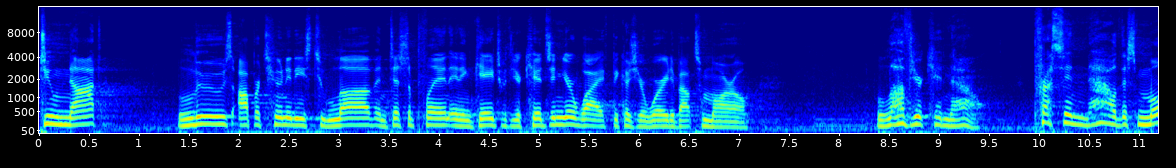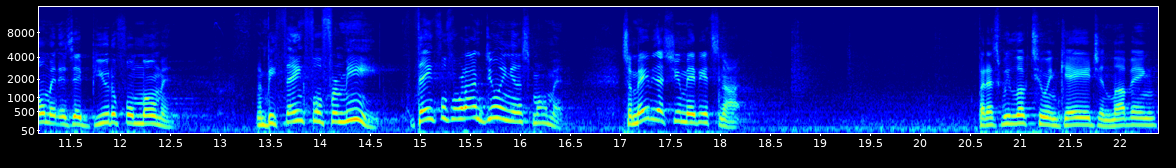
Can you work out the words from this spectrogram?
Do not lose opportunities to love and discipline and engage with your kids and your wife because you're worried about tomorrow. Love your kid now. Press in now. This moment is a beautiful moment. And be thankful for me thankful for what I'm doing in this moment. So maybe that's you, maybe it's not. But as we look to engage in loving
